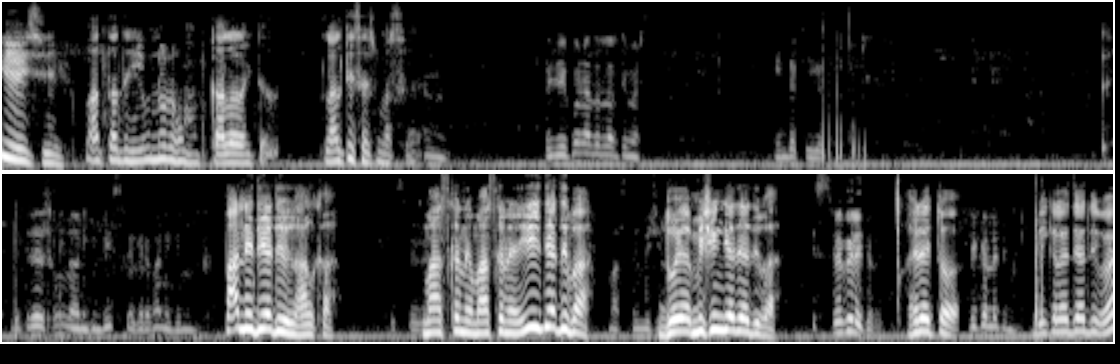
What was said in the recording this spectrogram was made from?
ই হয়েছে পাতা দেখি অন্যরকম কালার আইতে লালটি সাইজ মারছে। ওই যে কোন আদা লালটি মারছে? ইন্দা ঠিক আছে। ভিতরে শুন না কিন্তু স্প্রে করে পানি দিম। পানি দিয়ে দিও হালকা। মাঝখানে মাঝখানে ই দিয়ে দিবা। দই মিশিং দিয়ে দিয়ে দিবা। স্প্রে করে তো বিকালে দিবা বিকেলে দিয়ে দিবা।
